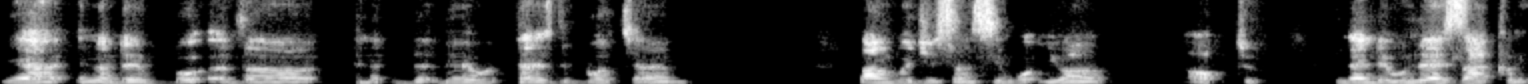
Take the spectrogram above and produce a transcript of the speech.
yeah, you know, the bo- the you know, the- they will test the both um, languages and see what you are up to. And then they will know exactly,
